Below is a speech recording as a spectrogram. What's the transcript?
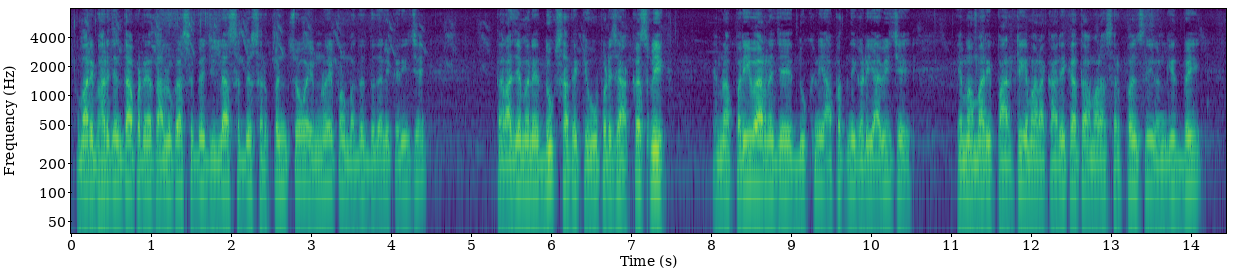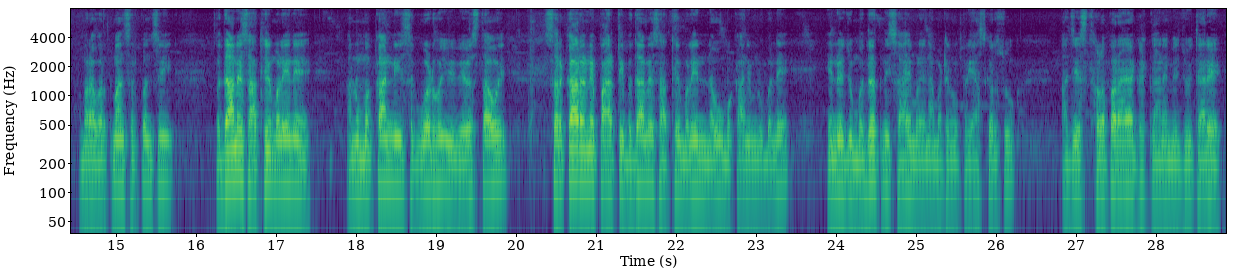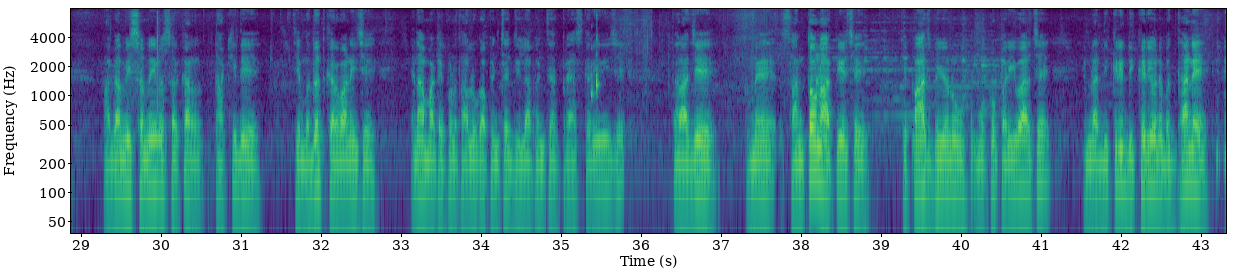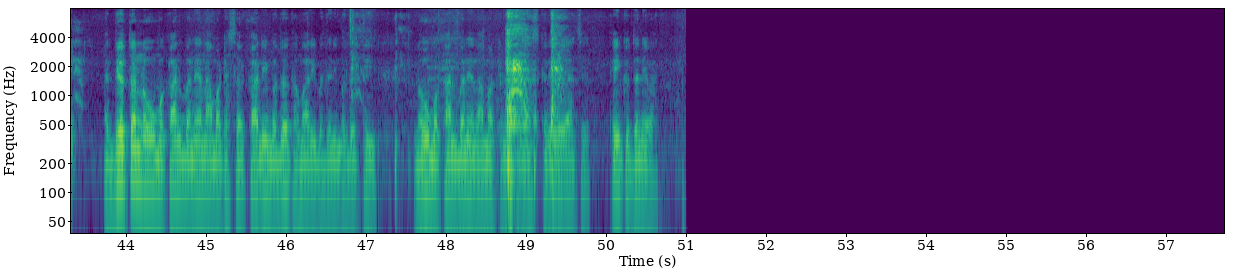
અમારી ભારતીય જનતા પાર્ટીના તાલુકા સભ્ય, જિલ્લા સભ્ય, સરપંચો એમનોએ પણ મદદ બધાને કરી છે. ત્યારે આજે મને દુઃખ સાથે કહેવું પડે છે, આકસ્મિક એમના પરિવારને જે દુઃખની, આફતની ઘડી આવી છે, એમાં અમારી પાર્ટી, અમારા કાર્યકર્તા, અમારા સરપંચશ્રી રંગીતભાઈ, અમારા વર્તમાન સરપંચશ્રી બધાને સાથે મળીને આનું મકાનની સગવડ હોય એવી વ્યવસ્થા હોય. સરકાર અને પાર્ટી બધાને સાથે મળીને નવું મકાન એમનું બને. એમને જો મદદની સહાય મળે એના માટેનો પ્રયાસ કરશું. આજે સ્થળ પર આવ્યા ઘટનાને મેં જોઈ ત્યારે આગામી સમયમાં સરકાર તાકીદે જે મદદ કરવાની છે એના માટે પણ તાલુકા પંચાયત, જિલ્લા પંચાયત પ્રયાસ કરી રહી છે. તો આજે અમે સાંત્વના આપીએ છીએ કે પાંચ ભાઈઓનું મોટો પરિવાર છે. એમના દીકરી, દીકરીઓને બધાને અદ્યતન નવું મકાન બને એના માટે સરકારની મદદ, અમારી બધાની મદદથી નવું મકાન બને એના માટેનો પ્રયાસ કરી રહ્યા છે થેન્ક યુ ધન્યવાદ.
